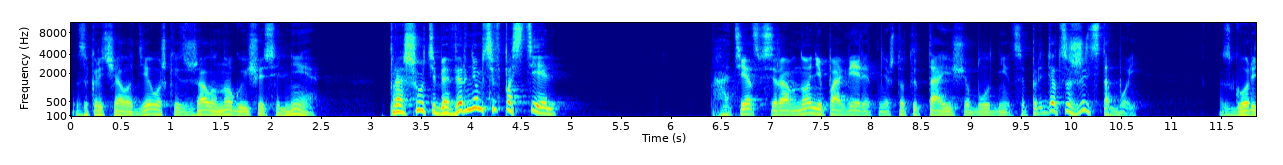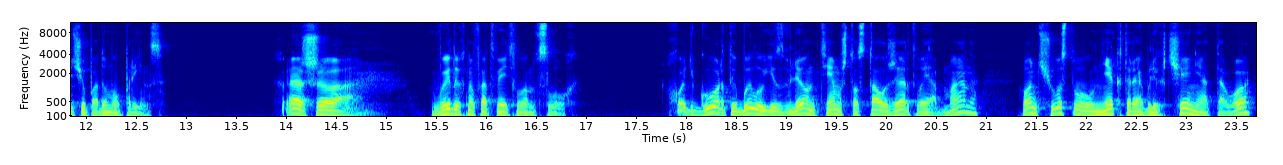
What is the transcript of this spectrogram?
Закричала девушка и сжала ногу еще сильнее. «Прошу тебя, вернемся в постель!» Отец все равно не поверит мне, что ты та еще блудница. Придется жить с тобой. С горечью подумал принц. Хорошо. Выдохнув, ответил он вслух. Хоть Горд и был уязвлен тем, что стал жертвой обмана, он чувствовал некоторое облегчение от того,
